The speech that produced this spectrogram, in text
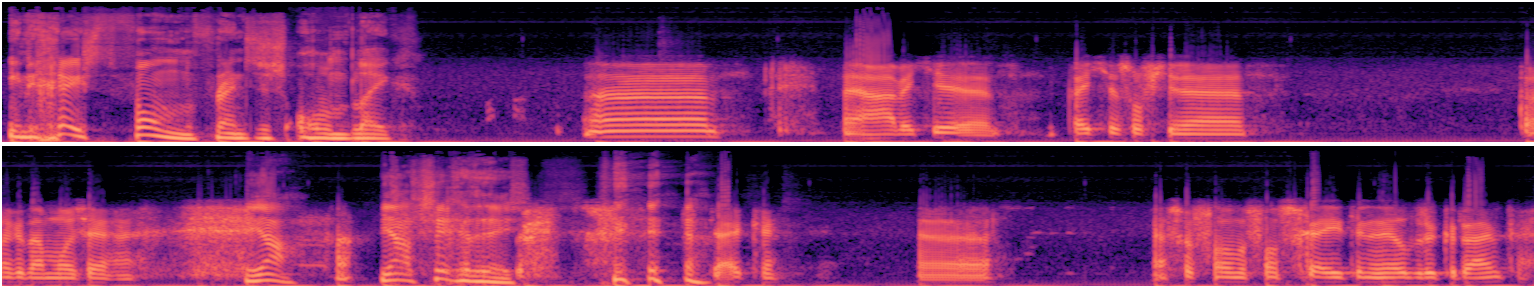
in de geest van Francis Alban Blake? Nou ja, weet je, weet je alsof je... kan ik het nou mooi zeggen? Ja, ja zeg het eens. Kijken. Ja, soort van, van scheet in een heel drukke ruimte.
